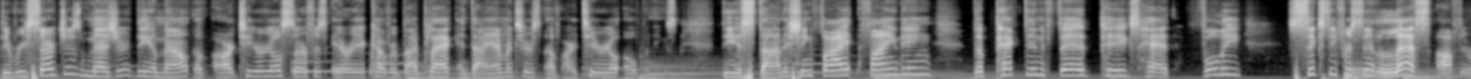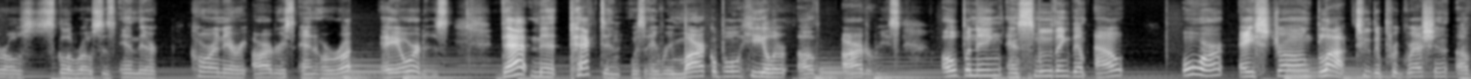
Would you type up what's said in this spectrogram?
The researchers measured the amount of arterial surface area covered by plaque and diameters of arterial openings. The astonishing fi- finding the pectin fed pigs had fully 60% less atherosclerosis in their coronary arteries and aortas. That meant pectin was a remarkable healer of arteries, opening and smoothing them out, or a strong block to the progression of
